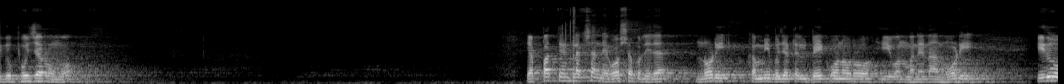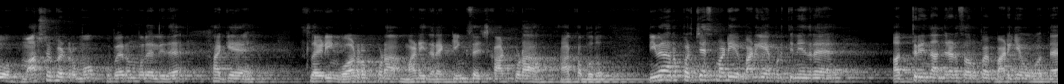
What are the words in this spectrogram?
ಇದು ಪೂಜಾ ರೂಮು ಎಪ್ಪತ್ತೆಂಟು ಲಕ್ಷ ನೆಗೋಷಿಯಬಲ್ ಇದೆ. ನೋಡಿ, ಕಮ್ಮಿ ಬಜೆಟಲ್ಲಿ ಬೇಕು ಅನ್ನೋರು ಈ ಒಂದು ಮನೇನ ನೋಡಿ. ಇದು ಮಾಸ್ಟರ್ ಬೆಡ್ರೂಮು ಕುಬೇರ ಮೂಲೆಯಲ್ಲಿದೆ. ಹಾಗೆ ಸ್ಲೈಡಿಂಗ್ ವಾರ್ಡ್ರೋಬ್ ಕೂಡ ಮಾಡಿದ್ದಾರೆ ಕಿಂಗ್ ಸೈಜ್ ಕಾರ್ಡ್ ಕೂಡ ಹಾಕಬೋದು ನೀವೇನಾದ್ರು ಪರ್ಚೇಸ್ ಮಾಡಿ ಬಾಡಿಗೆ ಬಿಡ್ತೀನಿ ಅಂದರೆ ಹತ್ತರಿಂದ ಹನ್ನೆರಡು ಸಾವಿರ ರೂಪಾಯಿ ಬಾಡಿಗೆ ಹೋಗುತ್ತೆ.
